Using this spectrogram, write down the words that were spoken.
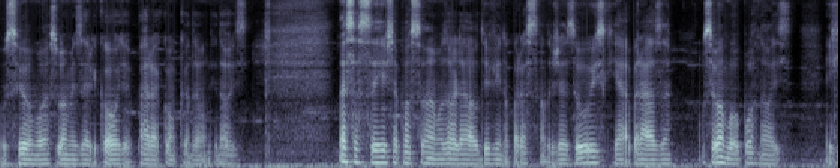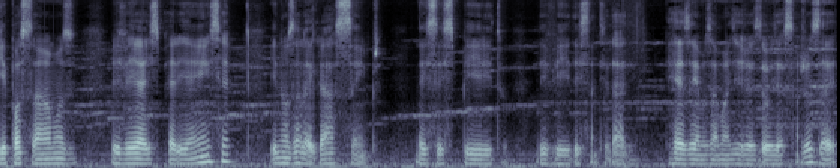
o seu amor, sua misericórdia para com cada um de nós. Nessa sexta, possamos olhar o divino coração de Jesus que abrasa o seu amor por nós e que possamos viver a experiência e nos alegrar sempre nesse espírito de vida e santidade. Rezemos a Mãe de Jesus e a São José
